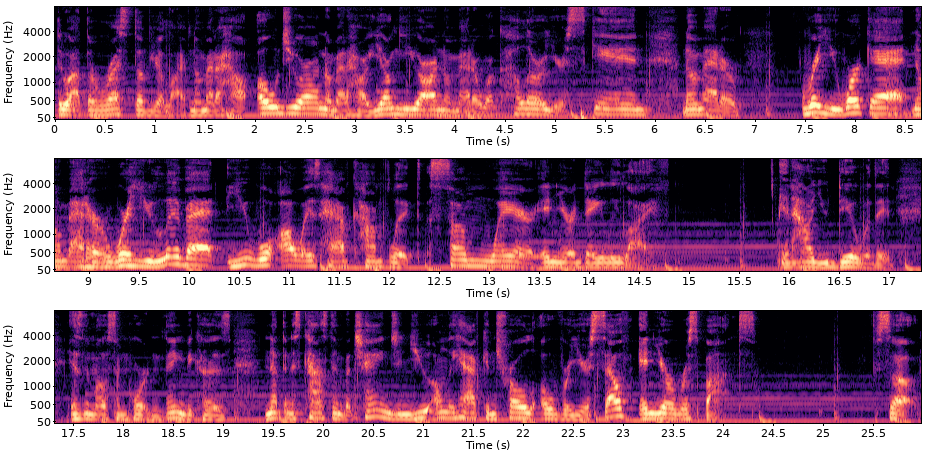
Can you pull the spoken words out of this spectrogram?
throughout the rest of your life. No matter how old you are, no matter how young you are, no matter what color your skin, no matter where you work at, no matter where you live at, you will always have conflict somewhere in your daily life and how you deal with it is the most important thing because nothing is constant but change and you only have control over yourself and your response so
